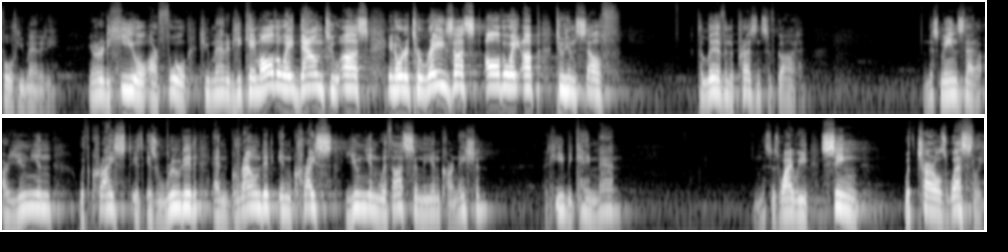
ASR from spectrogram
full humanity, in order to heal our full humanity. He came all the way down to us in order to raise us all the way up to Himself, to live in the presence of God. This means that our union with Christ is, is rooted and grounded in Christ's union with us in the incarnation, that He became man. And this is why we sing with Charles Wesley.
